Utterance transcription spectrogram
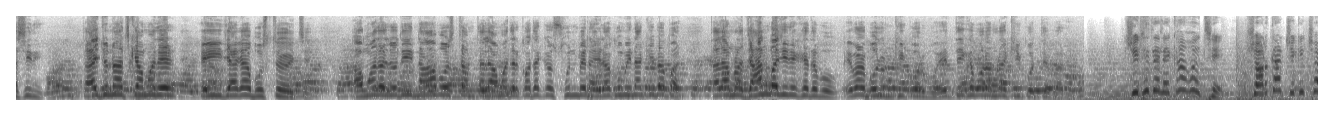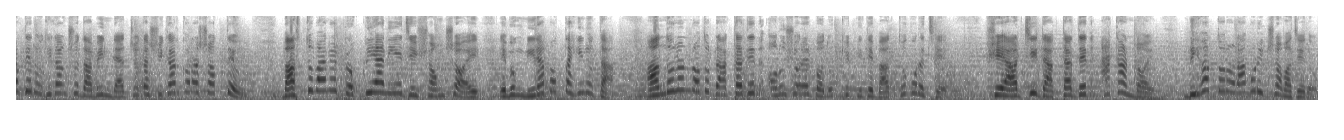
আসেনি। তাই জন্য আজকে আমাদের এই জায়গায় বসতে হয়েছে। আমরা যদি না বসতাম, তাহলে আমাদের কথা কেউ শুনবে না। এরকমই না কি ব্যাপার? তাহলে আমরা যানবাজি রেখে দেবো। এবার বলুন কি করব? এর থেকে বড় আমরা কি করতে পারি? চিঠিতে লেখা হয়েছে, সরকার চিকিৎসকদের অধিকাংশ দাবির ন্যায্যতা স্বীকার করা সত্ত্বেও বাস্তবায়নের প্রক্রিয়া নিয়ে যে সংশয় এবং নিরাপত্তাহীনতা আন্দোলনরত ডাক্তারদের অনুসরণের পদক্ষেপ নিতে বাধ্য করেছে, সে আর্জি ডাক্তারদের একার নয়, বৃহত্তর নাগরিক সমাজেরও।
